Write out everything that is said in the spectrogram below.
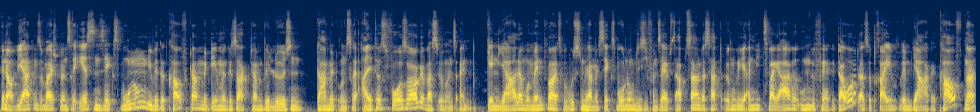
Genau, wir hatten zum Beispiel unsere ersten sechs Wohnungen, die wir gekauft haben, mit denen wir gesagt haben, wir lösen damit unsere Altersvorsorge, was übrigens ein genialer Moment war, als wir wussten, wir haben jetzt sechs Wohnungen, die sich von selbst abzahlen. Das hat irgendwie an die zwei Jahre ungefähr gedauert, also drei im Jahr gekauft. Ne?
